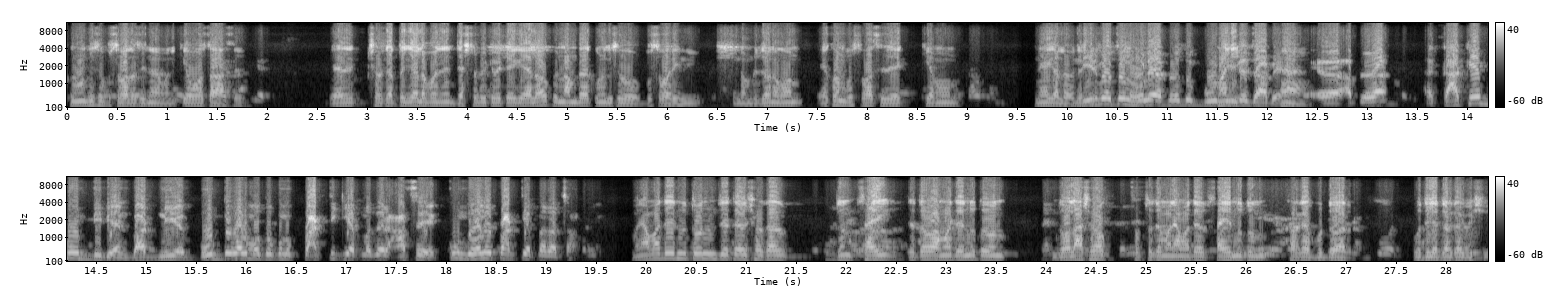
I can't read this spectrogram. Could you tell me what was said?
কোনো কিছু বুঝতে পারছি না মানে কি অবস্থা আছে। সরকার তো গেল মানে দেশটা লুটে গেল কিন্তু আমরা কোনো কিছু বুঝতে পারিনি। কিন্তু আমরা জনগণ এখন বুঝতে পারছি যে কেমন নিয়ে গেল। নির্বাচন হলে আপনারা তো ভোট দিতে যাবেন। হ্যাঁ। আপনারা কাকে ভোট দিবেন? বা নিয়ে ভোট দেওয়ার মতো কোনো প্রার্থী কি আপনাদের আছে? কোন ধরনের প্রার্থী আপনারা চান? মানে আমাদের নতুন যেটা সরকার চাই যেটা আমাদের নতুন দল আসক সবচেয়ে মানে আমাদের চাই নতুন সরকার ভোট দেওয়ার অধিকার দরকার বেশি।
